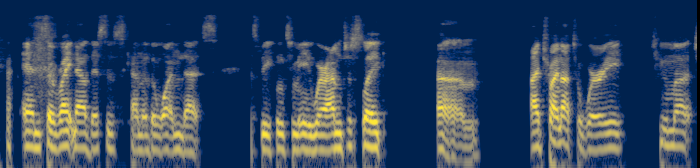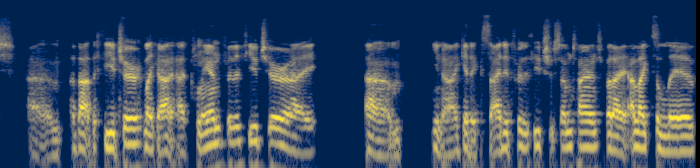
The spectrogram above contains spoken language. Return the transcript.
and so right now, this is kind of the one that's speaking to me, where I'm just like, um, I try not to worry too much um, about the future. Like I, I, plan for the future. I, um, you know, I get excited for the future sometimes, but I, I like to live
